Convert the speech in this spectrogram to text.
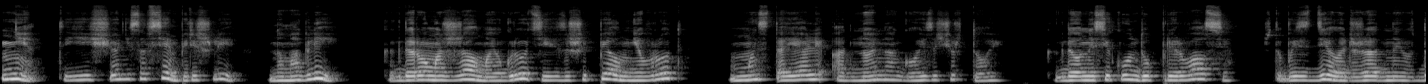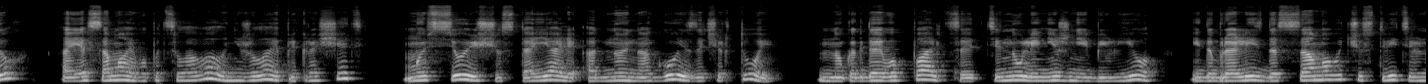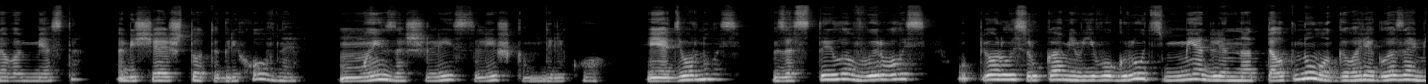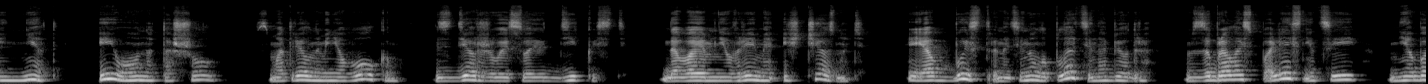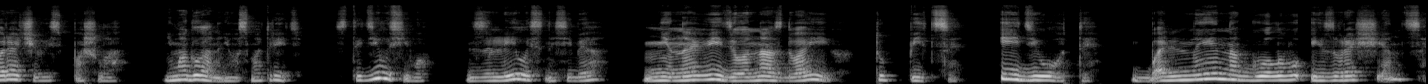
Нет, еще не совсем перешли, но могли. Когда Рома сжал мою грудь и зашипел мне в рот, мы стояли одной ногой за чертой. Когда он на секунду прервался, чтобы сделать жадный вдох, а я сама его поцеловала, не желая прекращать, мы все еще стояли одной ногой за чертой. Но когда его пальцы оттянули нижнее белье и добрались до самого чувствительного места, обещая что-то греховное, мы зашли слишком далеко. Я дернулась, застыла, вырвалась, уперлась руками в его грудь, медленно оттолкнула, говоря глазами «нет». И он отошел, смотрел на меня волком, сдерживая свою дикость, давая мне время исчезнуть. Я быстро натянула платье на бедра, взобралась по лестнице и, не оборачиваясь, пошла. Не могла на него смотреть. Стыдилась его, злилась на себя, ненавидела нас двоих. Тупицы, идиоты, больные на голову извращенцы.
